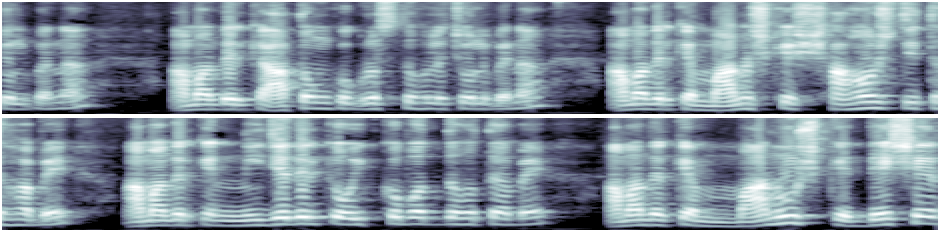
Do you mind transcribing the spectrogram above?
চলবে না, আমাদেরকে আতঙ্কগ্রস্ত হলে চলবে না, আমাদেরকে মানুষকে সাহস দিতে হবে, আমাদেরকে নিজেদেরকে ঐক্যবদ্ধ হতে হবে, আমাদেরকে মানুষকে, দেশের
